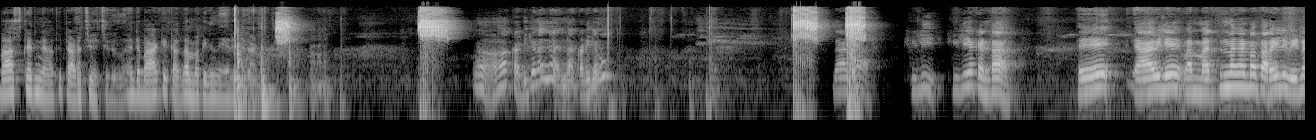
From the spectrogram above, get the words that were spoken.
ബാസ്ക്കറ്റിനകത്തിട്ട് അടച്ചു വെച്ചിരുന്നു. അതിന്റെ ബാക്കി കഥ നമുക്ക് ഇനി നേരിട്ട് കാണാം. ആ കടിക്കണം എന്നാ കടിക്കണം? കിളി കിളിയെ കണ്ടാ. ഏ രാവിലെ മരത്തിൽ നിന്നും കണ്ടോ തറയിൽ വീണ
